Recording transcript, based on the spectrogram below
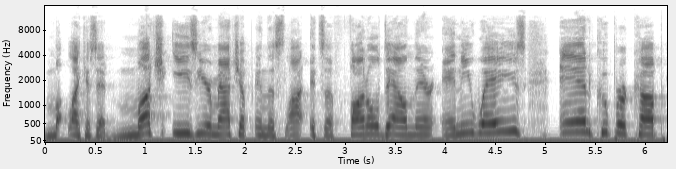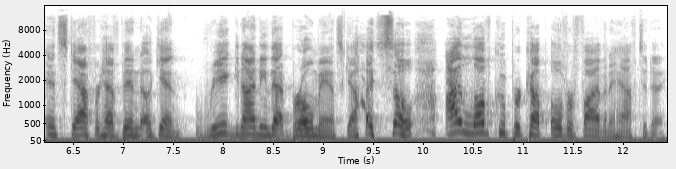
M- like I said, much easier matchup in the slot. It's a funnel down there, anyways. And Cooper Kupp and Stafford have been again reigniting that bromance, guys. So I love Cooper Kupp over five and a half today.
